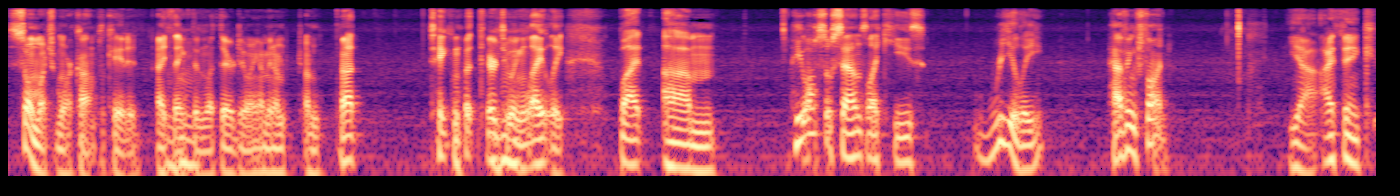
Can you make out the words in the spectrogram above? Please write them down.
so much more complicated, I Mm-hmm. think, than what they're doing. I mean, I'm I'm not taking what they're Mm-hmm. doing lightly, but um, he also sounds like he's really having fun. Yeah, I think.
